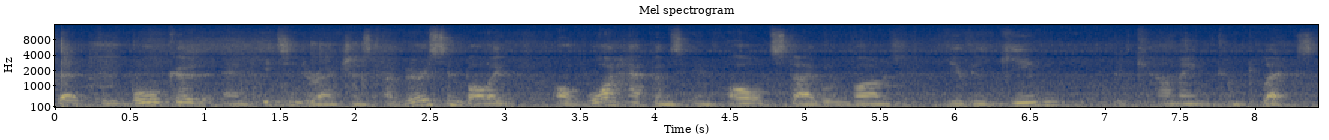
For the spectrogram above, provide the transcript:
that the orchid and its interactions are very symbolic of what happens in old stable environments. You begin becoming complex.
